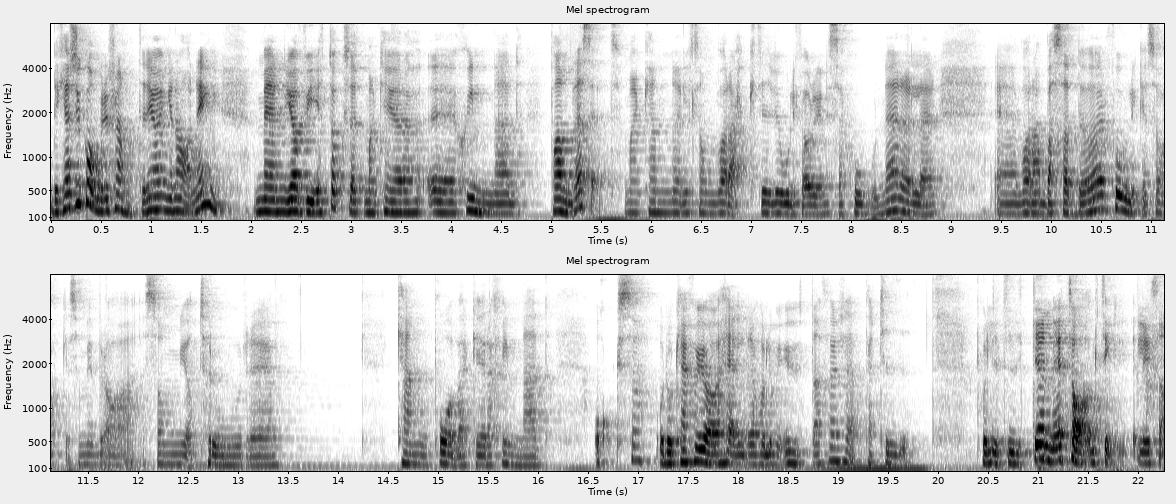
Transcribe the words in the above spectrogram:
det kanske kommer i framtiden, jag har ingen aning. Men jag vet också att man kan göra eh, skillnad på andra sätt. Man kan eh, liksom vara aktiv i olika organisationer eller eh, vara ambassadör för olika saker som är bra, som jag tror kan påverka och göra skillnad också. Och då kanske jag hellre håller mig utanför så här parti politiken ett tag till. Liksom.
